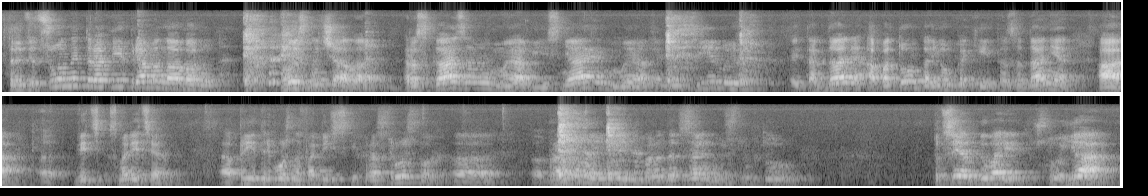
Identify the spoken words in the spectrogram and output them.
В традиционной терапии прямо наоборот. Мы сначала рассказываем, мы объясняем, мы анализируем и так далее, а потом даем какие-то задания. А э, ведь, смотрите, э, при тревожно-фобических расстройствах э, проблема имеет парадоксальную структуру. Пациент говорит, что я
